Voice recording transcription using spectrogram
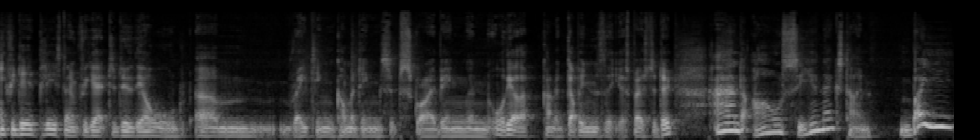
if you did, please don't forget to do the old um, rating, commenting, subscribing, and all the other kind of gubbins that you're supposed to do. And I'll see you next time. Bye!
